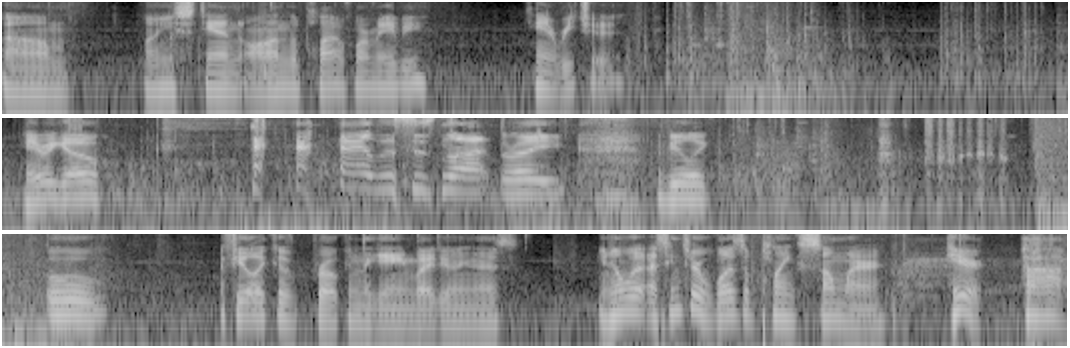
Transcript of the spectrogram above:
Um, let me stand on the platform maybe? Can't reach it. Here we go. this is not right. I feel like... Ooh. I feel like I've broken the game by doing this. You know what? I think there was a plank somewhere. Here! Ha!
